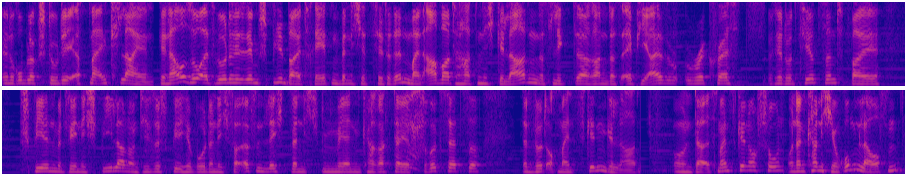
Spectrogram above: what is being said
in Roblox Studio erstmal ein Client. Genauso, als würdet ihr dem Spiel beitreten, bin ich jetzt hier drin. Mein Avatar hat nicht geladen. Das liegt daran, dass API-Requests reduziert sind bei Spielen mit wenig Spielern und dieses Spiel hier wurde nicht veröffentlicht. Wenn ich mir einen Charakter jetzt zurücksetze, dann wird auch mein Skin geladen. Und da ist mein Skin auch schon. Und dann kann ich hier rumlaufen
